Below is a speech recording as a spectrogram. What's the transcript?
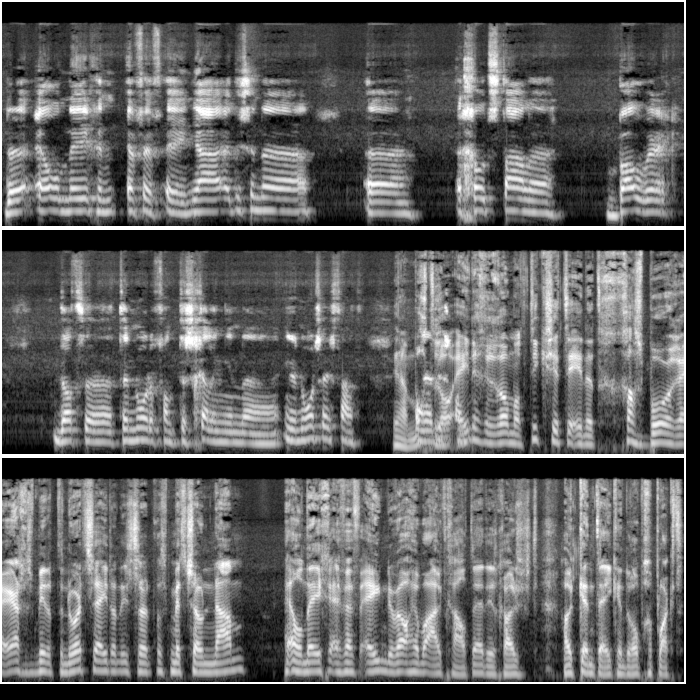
De L9FF1. Ja, het is een, uh, uh, een groot stalen bouwwerk dat uh, ten noorden van Terschelling in, in de Noordzee staat. Ja, mocht er al enige romantiek zitten in het gasboren ergens midden op de Noordzee, dan is dat met zo'n naam L9FF1 er wel helemaal uitgehaald. Hè? Dit is gewoon kenteken erop geplakt.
